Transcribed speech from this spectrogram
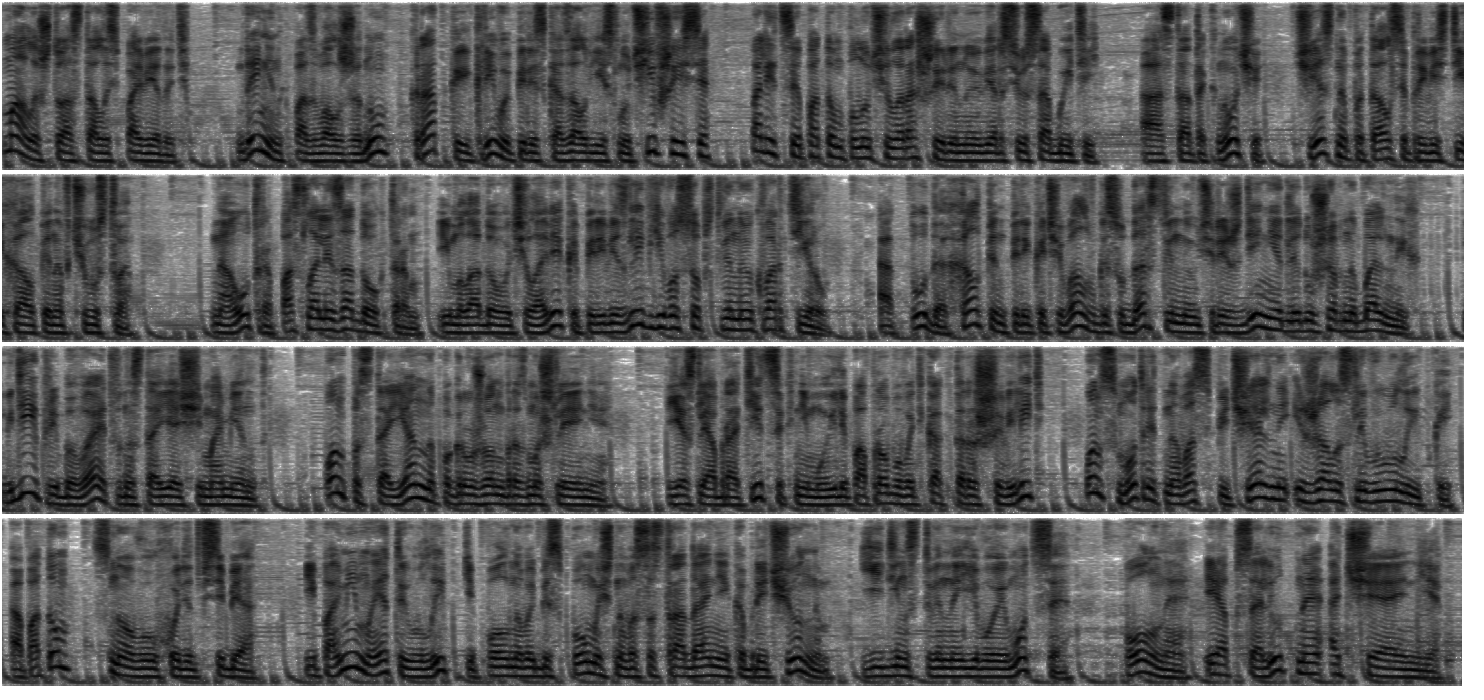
Мало что осталось поведать. Деннинг позвал жену, кратко и криво пересказал ей случившееся, полиция потом получила расширенную версию событий, а остаток ночи честно пытался привести Халпина в чувство. На утро послали за доктором, и молодого человека перевезли в его собственную квартиру – Оттуда Халпин перекочевал в государственное учреждение для душевнобольных, где и пребывает в настоящий момент. Он постоянно погружен в размышления. Если обратиться к нему или попробовать как-то расшевелить, он смотрит на вас с печальной и жалостливой улыбкой, а потом снова уходит в себя. И помимо этой улыбки, полного беспомощного сострадания к обреченным, единственная его эмоция – полное и абсолютное отчаяние –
